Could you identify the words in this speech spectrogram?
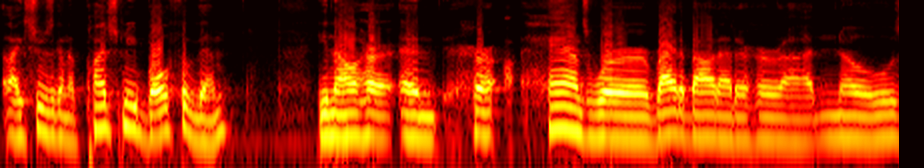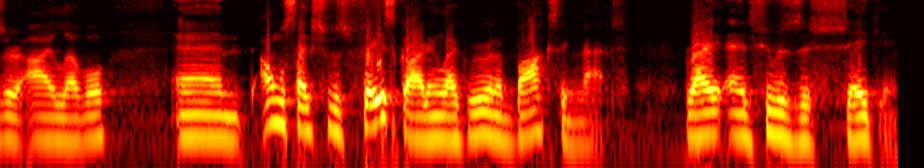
like she was gonna punch me both of them. You know her and her hands were right about at her uh, nose or eye level. And almost like she was face guarding like we were in a boxing match right? And she was just shaking.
